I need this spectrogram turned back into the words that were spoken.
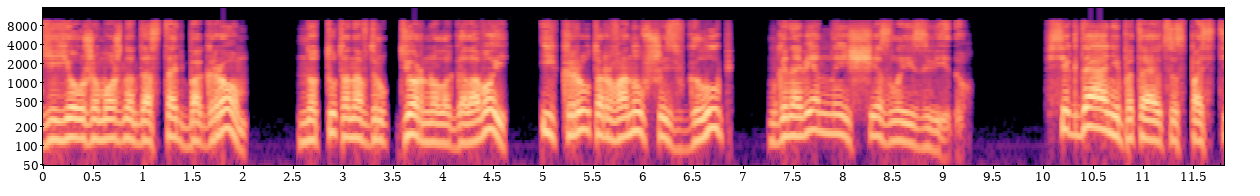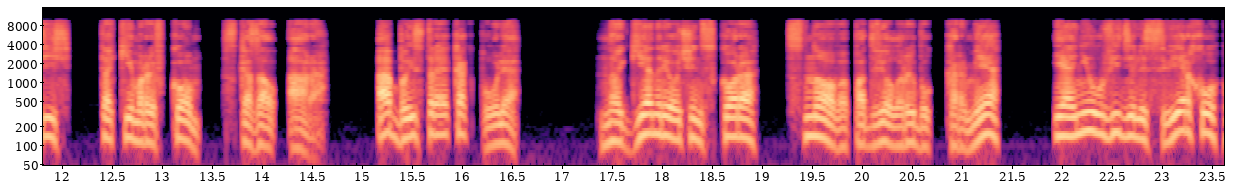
ее уже можно достать багром, но тут она вдруг дернула головой и, круто рванувшись вглубь, мгновенно исчезла из виду. «Всегда они пытаются спастись таким рывком», — сказал Ара, — «а быстрая, как пуля». Но Генри очень скоро снова подвел рыбу к корме, и они увидели сверху,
